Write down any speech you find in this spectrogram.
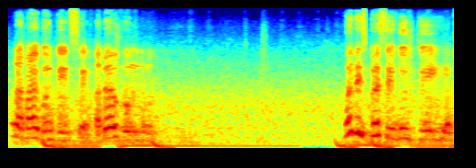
What am I going to do sef? I don't even know. What is person even doing here?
